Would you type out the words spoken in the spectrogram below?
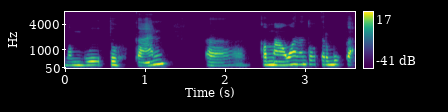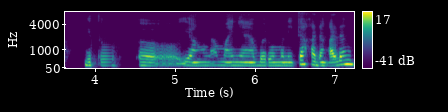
membutuhkan uh, kemauan untuk terbuka gitu uh, yang namanya baru menikah kadang-kadang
